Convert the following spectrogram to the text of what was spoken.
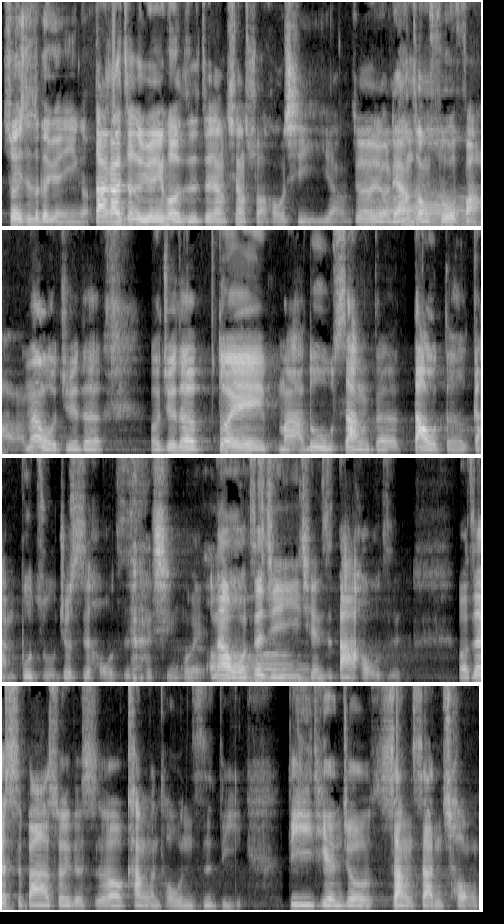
所以是这个原因哦。大概这个原因，或者是这样像耍猴戏一样，就有两种说法哦啦那我觉得，我觉得对马路上的道德感不足就是猴子的行为。哦那我自己以前是大猴子，我在十八岁的时候看完《头文字 D》，第一天就上山冲，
